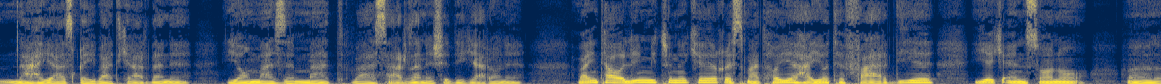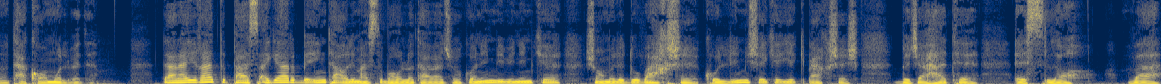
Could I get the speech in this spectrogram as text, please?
نهی از غیبت کردن یا مذمت و سرزنش دیگرانه. و این تعالیم می‌تونه که قسمت های حیات فردی یک انسان رو تکامل بده. در حقیقت پس اگر به این تعالیم هسته با حالا توجه کنیم می‌بینیم که شامل دو بخش کلی میشه که یک بخشش به جهت اصلاح و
